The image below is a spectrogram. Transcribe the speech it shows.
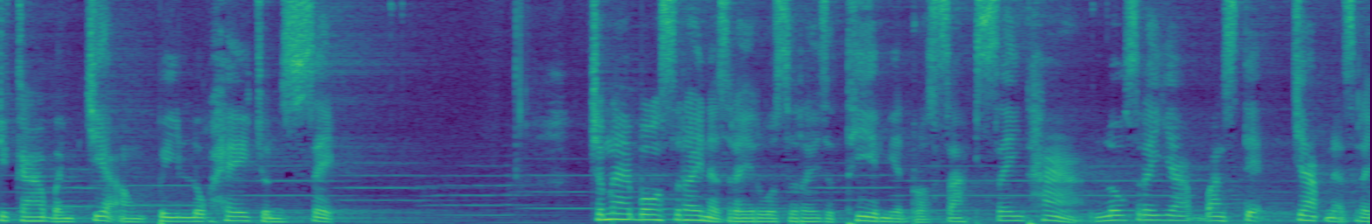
ជាការបញ្ជាក់អំពីលោកហេជុនសេកចំណែកបងស្រីអ្នកស្រីរស់សេរីសធាមាន ប្រសាសន៍ផ្សេងថាលោកស្រីយ៉ាបានស្ទាក់ ចាប់អ្នកស្រី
